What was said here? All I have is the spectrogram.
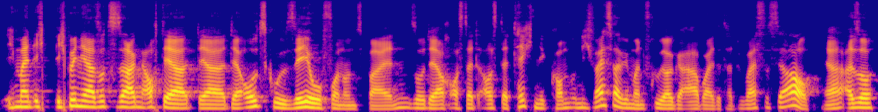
ich meine, ich, ich bin ja sozusagen auch der, der, der Oldschool-SEO von uns beiden, so der auch aus der, aus der Technik kommt. Und ich weiß ja, wie man früher gearbeitet hat. Du weißt es ja auch. Ja, also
